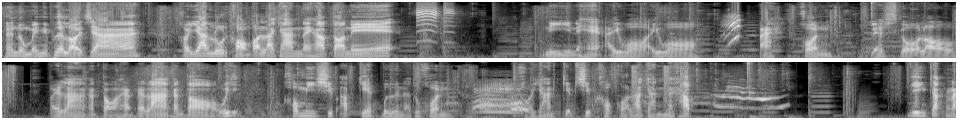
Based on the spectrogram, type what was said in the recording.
ถ้าหนูไม่มีเพื่อนหรอจ๊ะขออนุญาตรูทของก่อนละกันนะครับ ตอนนี้ นี่นะฮะไอวอไอวอไปคน let's go เราไปล่ากันต่อฮะไปล่ากันต่ออุ้ยเขามีชิปอัปเกรดปืนนะทุกคน ขออนุญาตเก็บชิปเขาก่อนละกันนะครับ ยิงจากไหน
